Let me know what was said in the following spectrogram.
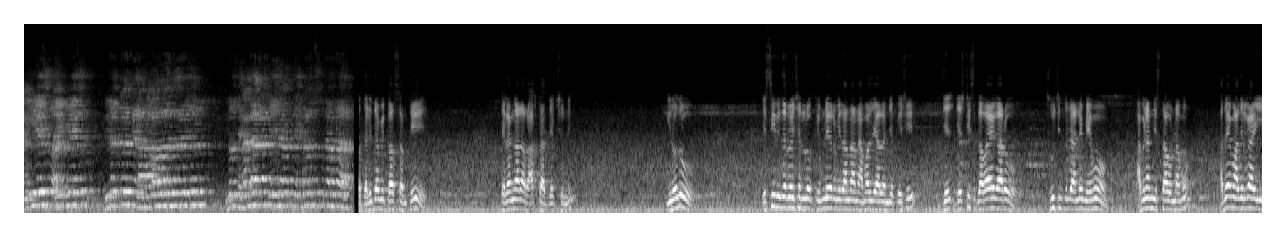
ఐఏఎస్ ఐపీఎస్ డైరెక్టర్ రిజర్వేషన్ ఈరోజు తెలంగాణ దేశవ్యాప్తంగా ఎక్కడ చూసుకున్నా కూడా దళిత వికాస్ సమితి తెలంగాణ రాష్ట్ర అధ్యక్షుడిని ఈరోజు ఎస్సీ రిజర్వేషన్లో క్రిమిలేయర్ విధానాన్ని అమలు చేయాలని చెప్పేసి జస్టిస్ గవాయ్ గారు సూచించడాన్ని మేము అభినందిస్తూ ఉన్నాము. అదే మాదిరిగా ఈ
